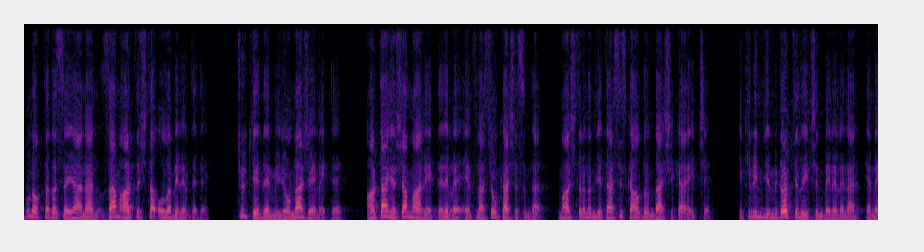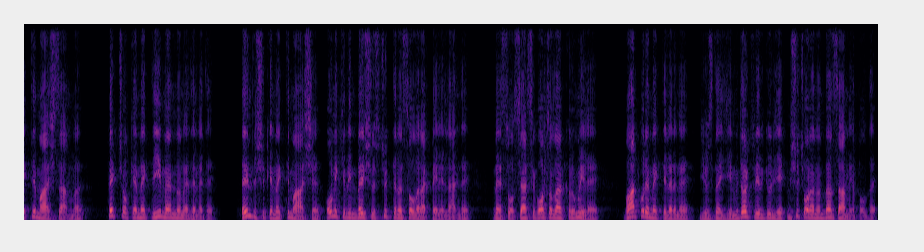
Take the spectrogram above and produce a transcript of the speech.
Bu noktada seyyanen zam artış da olabilir dedi. Türkiye'de milyonlarca emekli, artan yaşam maliyetleri ve enflasyon karşısında maaşlarının yetersiz kaldığından şikayetçi. 2024 yılı için belirlenen emekli maaş zammı pek çok emekliyi memnun edemedi. En düşük emekli maaşı 12.500 Türk Lirası olarak belirlendi ve Sosyal Sigortalar Kurumu ile Bağkur emeklilerine %24,73 oranında zam yapıldı.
